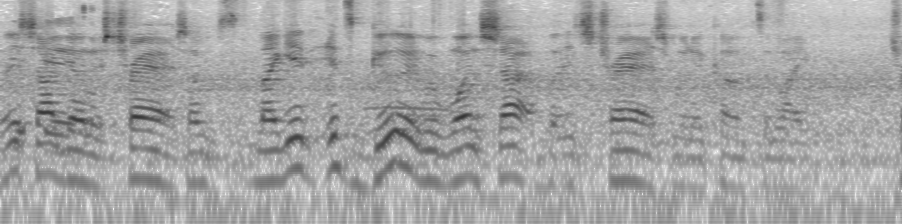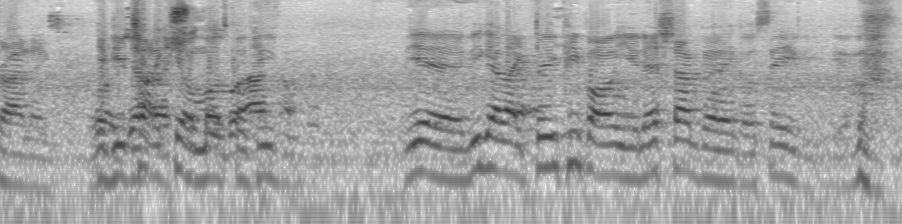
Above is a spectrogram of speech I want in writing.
That shotgun is trash. I'm like it. It's good with one shot, but it's trash when it comes to like trying to. Well, if you're yeah, trying to kill multiple people. Yeah, if you got like three people on you, that shotgun ain't gonna save you. you know?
